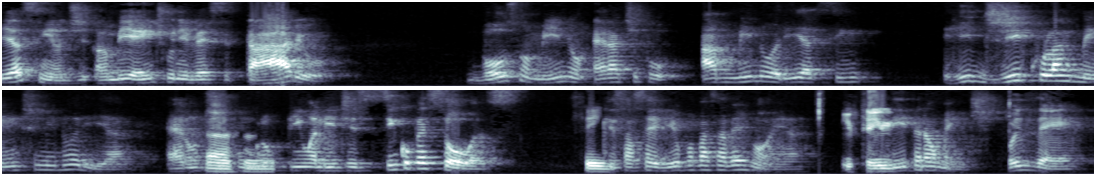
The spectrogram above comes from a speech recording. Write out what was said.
E assim, ambiente universitário, Bolsonaro era tipo a minoria, assim, ridicularmente minoria. Era um, tipo, uhum. um grupinho ali de cinco pessoas. Sim. Que só serviam para passar vergonha. Entendi. Literalmente. Pois é.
